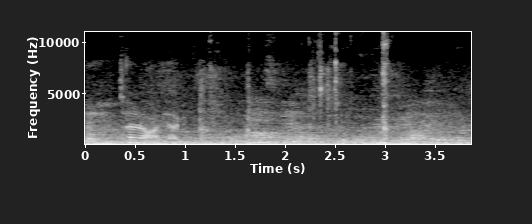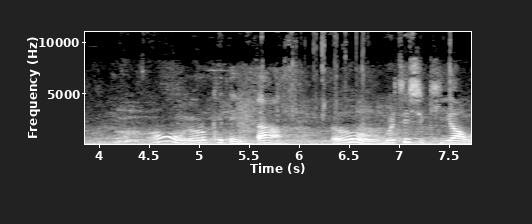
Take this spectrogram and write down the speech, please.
네, 촬영 안 해야겠다. 오, 이렇게 돼 있다. 오, 물티슈 귀여워.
